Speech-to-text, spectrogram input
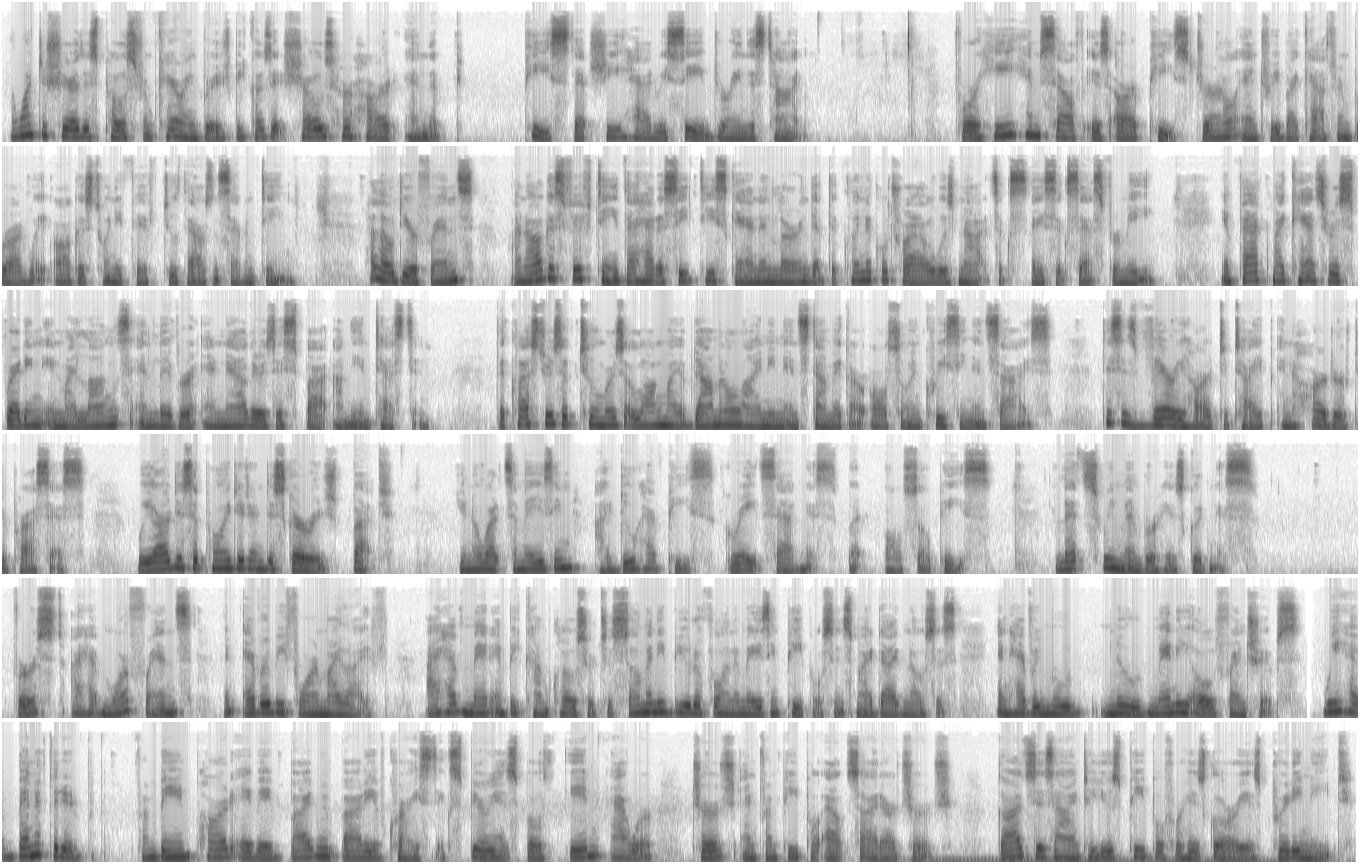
I want to share this post from CaringBridge because it shows her heart and the peace that she had received during this time. For He Himself is our peace. Journal entry by Catherine Broadway, August 25, 2017. Hello, dear friends. On August 15th, I had a CT scan and learned that the clinical trial was not a success for me. In fact, my cancer is spreading in my lungs and liver, and now there is a spot on the intestine. The clusters of tumors along my abdominal lining and stomach are also increasing in size. This is very hard to type and harder to process. We are disappointed and discouraged, but you know what's amazing? I do have peace, great sadness, but also peace. Let's remember His goodness. First, I have more friends than ever before in my life. I have met and become closer to so many beautiful and amazing people since my diagnosis and have renewed many old friendships. We have benefited from being part of a vibrant body of Christ, experienced both in our church and from people outside our church. God's design to use people for His glory is pretty neat.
